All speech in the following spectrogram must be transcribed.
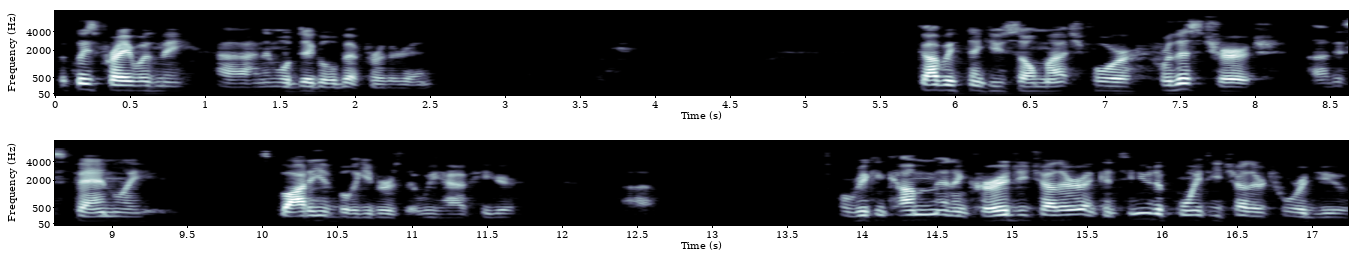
But please pray with me, uh, and then we'll dig a little bit further in. God, we thank you so much for, for this church, uh, this family, this body of believers that we have here. Uh, where we can come and encourage each other and continue to point each other toward you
